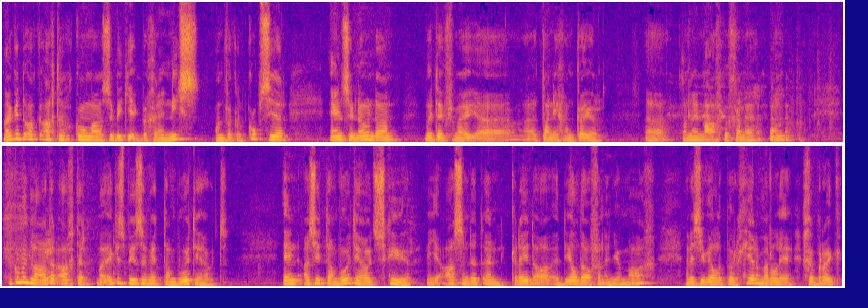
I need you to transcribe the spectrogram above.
Maar ek het ook agtergekom maar so 'n bietjie ek begin 'n nuus ontwikkel kopseer en so nou en dan moet ek vir my uh, uh tannie gaan kuier uh van my maag begin on. Ek kom ek later agter, maar ek is besig met tambote hout. En as jy tambote hout skuur en jy asem dit in, kry jy daar 'n deel daarvan in jou maag. En as jy wil 'n purgeermiddel hê, gebruik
